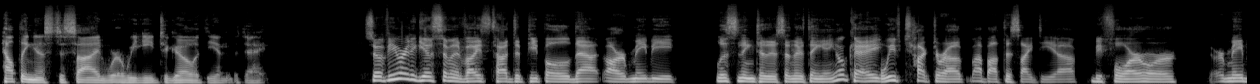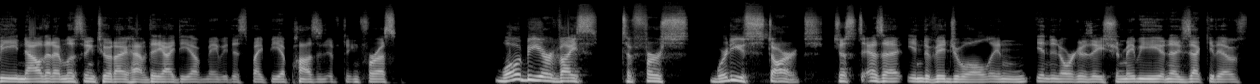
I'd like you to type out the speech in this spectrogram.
helping us decide where we need to go at the end of the day. So if you were to give some advice, Todd, to people that are maybe listening to this and they're thinking, okay, we've talked around about this idea before, or or maybe now that I'm listening to it, I have the idea of maybe this might be a positive thing for us. What would be your advice to first? Where do you start, just as an individual in in an organization, maybe an executive?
